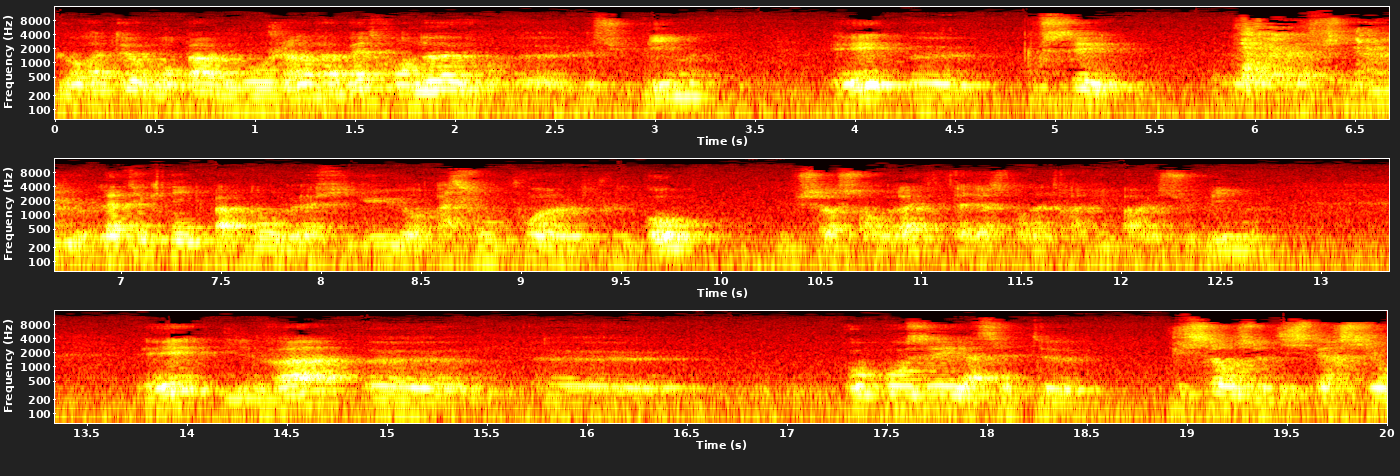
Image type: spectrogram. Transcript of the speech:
l'orateur dont parle Mongin va mettre en œuvre le sublime et pousser la, technique pardon, de la figure à son point le plus haut, une chose en grec, c'est-à-dire ce qu'on a traduit par le sublime, et il va euh, euh, opposer à cette puissance de dispersion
